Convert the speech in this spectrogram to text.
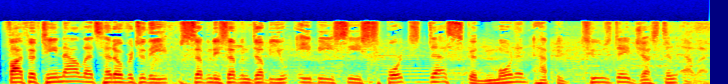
515 now. Let's head over to the 77 WABC Sports Desk. Good morning. Happy Tuesday, Justin Ellick.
